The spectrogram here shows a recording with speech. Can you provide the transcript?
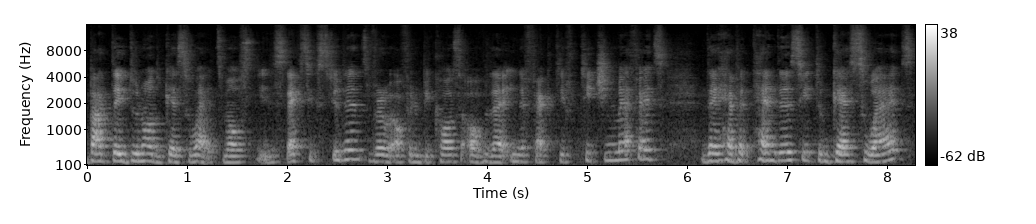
but they do not guess words. Mostly dyslexic students, very often because of the ineffective teaching methods, they have a tendency to guess words,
